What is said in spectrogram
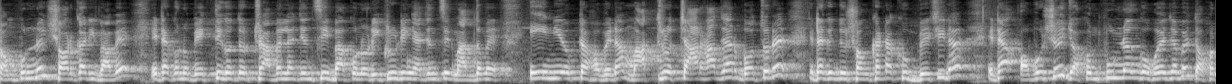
সম্পূর্ণই সরকারিভাবে, এটা কোনো ব্যক্তিগত ট্রাভেল এজেন্সি বা কোনো রিক্রুটিং এজেন্সির মাধ্যমে এই নিয়োগটা হবে না। মাত্র চার হাজার বছরে এটা কিন্তু সংখ্যাটা খুব বেশি না। এটা অবশ্যই যখন পূর্ণাঙ্গ হয়ে যাবে তখন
